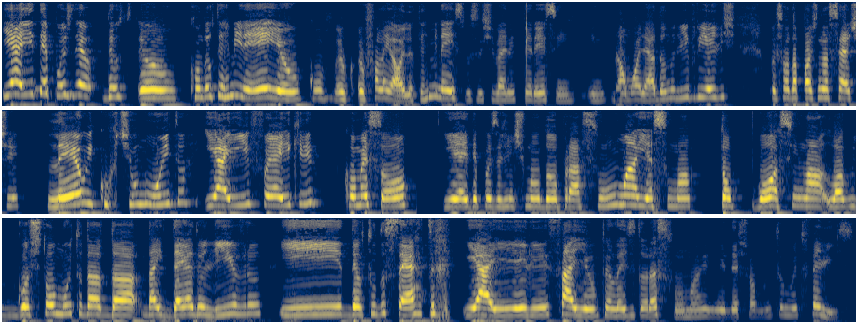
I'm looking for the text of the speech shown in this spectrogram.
E aí, depois de, de, eu, quando eu terminei, eu, eu, eu, falei, olha, eu terminei, se vocês tiverem interesse em, em, dar uma olhada no livro, e eles, o pessoal da página 7 leu e curtiu muito, e aí foi aí que começou. E aí depois a gente mandou para a Suma, e a Suma topou, assim, logo gostou muito da, da, da, ideia do livro e deu tudo certo. E aí ele saiu pela editora Suma e me deixou muito, muito feliz.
